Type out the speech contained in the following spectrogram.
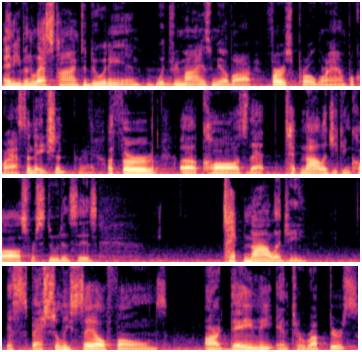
and even less time to do it in, mm-hmm. which reminds me of our first program, procrastination. Correct. A third uh, cause that technology can cause for students is technology, especially cell phones, are daily interrupters,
